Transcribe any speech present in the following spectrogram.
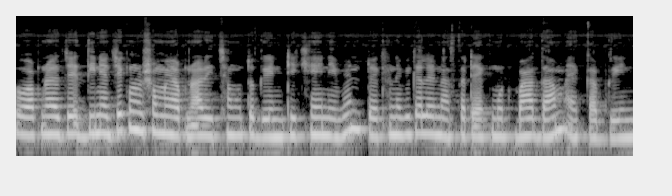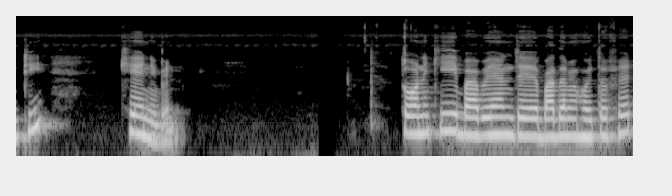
তো আপনারা যে দিনের যে কোনো সময় আপনার ইচ্ছা মতো গ্রিন টি খেয়ে নেবেন। তো এখানে বিকালের নাস্তাটা এক মুঠ বাদাম, এক কাপ গ্রিন টি খেয়ে নেবেন। তো অনেকেই ভাবেন যে, বাদামে হয়তো ফ্যাট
